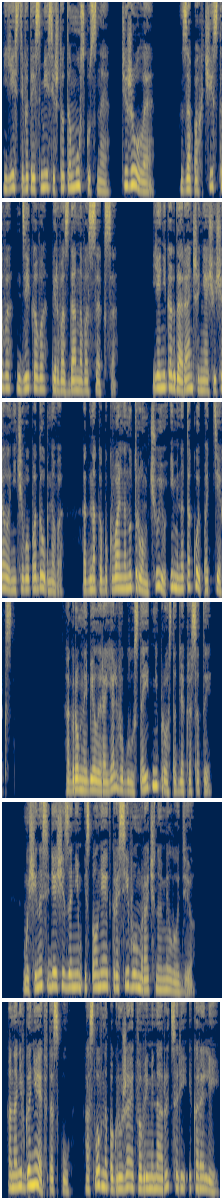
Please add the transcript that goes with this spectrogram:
Есть в этой смеси что-то мускусное, тяжелое. Запах чистого, дикого, первозданного секса. Я никогда раньше не ощущала ничего подобного, однако буквально нутром чую именно такой подтекст. Огромный белый рояль в углу стоит не просто для красоты. Мужчина, сидящий за ним, исполняет красивую мрачную мелодию. Она не вгоняет в тоску, а словно погружает во времена рыцарей и королей.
